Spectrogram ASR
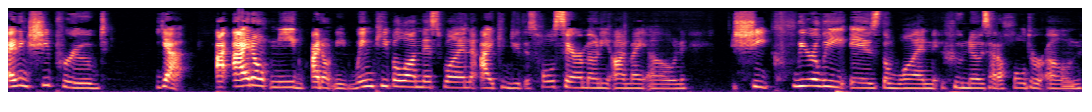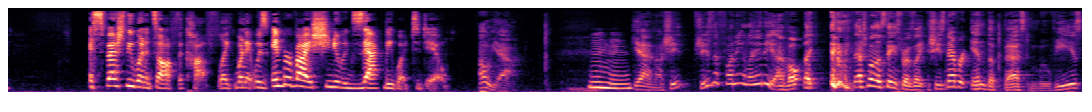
I think she proved, yeah, I, I don't need, I don't need wing people on this one. I can do this whole ceremony on my own. She clearly is the one who knows how to hold her own, especially when it's off the cuff. Like when it was improvised, she knew exactly what to do. Oh yeah. Mm-hmm. Yeah, no, she she's a funny lady. I've al- like that's one of those things where it's like she's never in the best movies,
